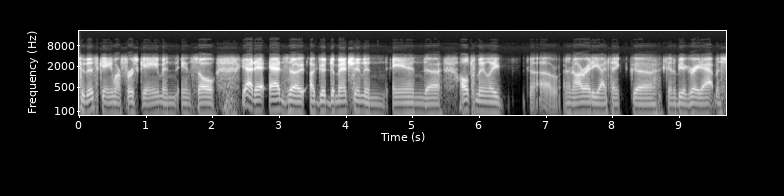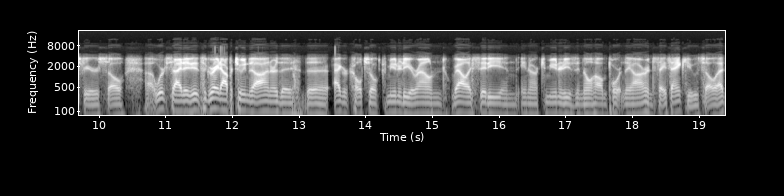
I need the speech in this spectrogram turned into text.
to this game, our first game, and and so yeah, it adds a, a good dimension, and and uh, ultimately uh, and already I think uh, going to be a great atmosphere. So uh, we're excited. It's a great opportunity to honor the the agricultural community around Valley City and in our communities and know how important they are and say thank you. So that,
